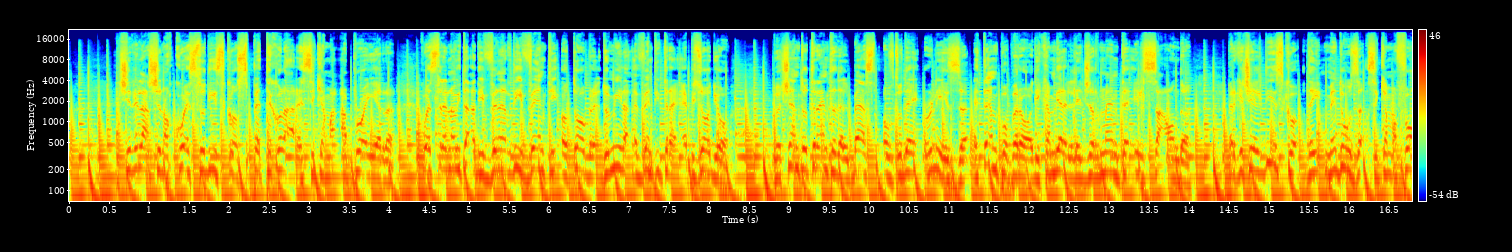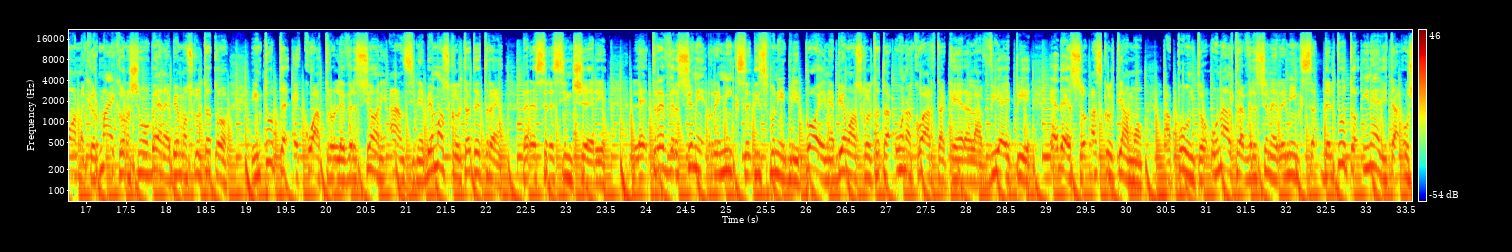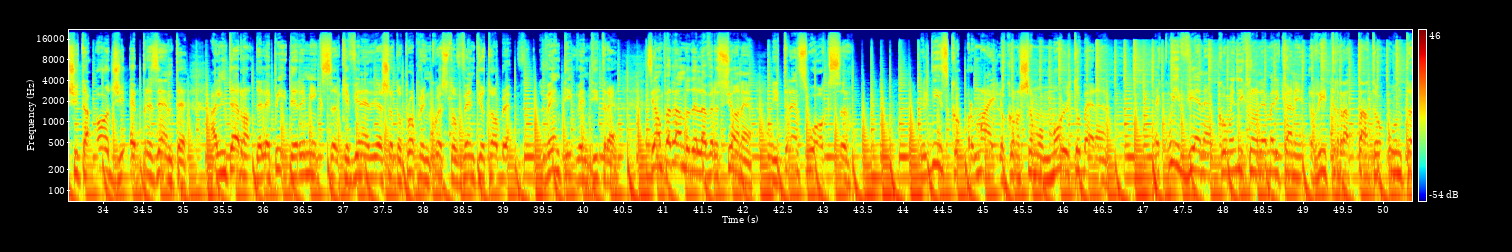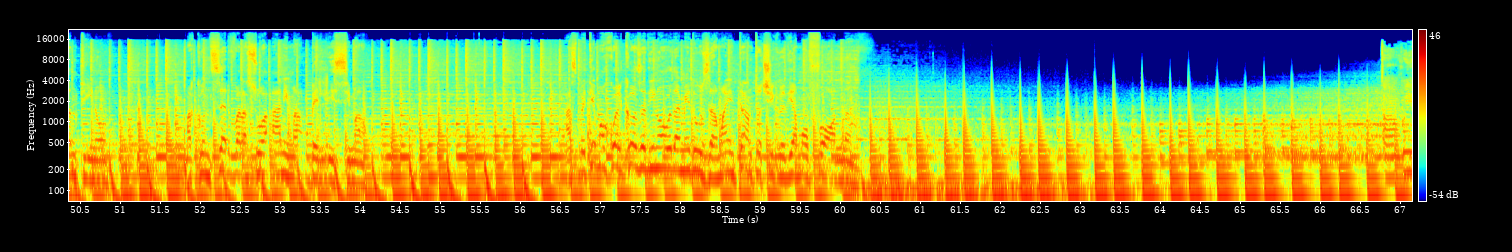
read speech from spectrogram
ci rilasciano questo disco spettacolare, si chiama A Prayer. Questa è la novità di venerdì 20 ottobre 2023, episodio 230 del Best of Today release. È tempo però di cambiare leggermente il sound, perché c'è il disco dei Medusa, si chiama Phone, che ormai conosciamo bene, abbiamo ascoltato in tutte e quattro le versioni, anzi ne abbiamo ascoltate tre, per essere sinceri, le tre versioni remix disponibili, poi ne abbiamo ascoltata una quarta che era la VIP e adesso ascoltiamo appunto un'altra versione remix del tutto inedita uscita oggi e presente all'interno dell'EP dei remix che viene rilasciato proprio in questo 20 ottobre 2023. Stiamo parlando della versione di Trance Walks. Il disco ormai lo conosciamo molto bene e qui viene, come dicono gli americani, ritrattato un tantino, ma conserva la sua anima bellissima. Aspettiamo qualcosa di nuovo da Medusa, ma intanto ci godiamo Phone.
